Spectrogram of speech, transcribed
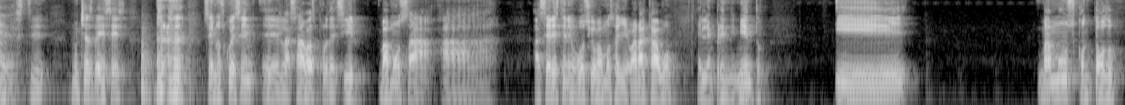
este, muchas veces se nos cuecen eh, las habas por decir, vamos a, hacer este negocio, vamos a llevar a cabo el emprendimiento. Y vamos con todo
